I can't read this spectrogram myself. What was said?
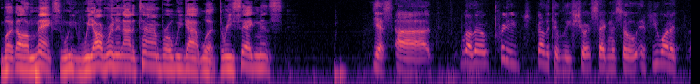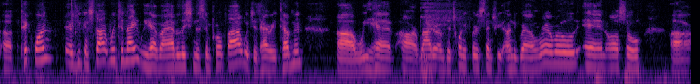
But uh, Max, we, we are running out of time, bro. We got what, three segments? Yes. Uh, well, they're pretty relatively short segments. So if you want to uh, pick one that you can start with tonight, we have our abolitionist in profile, which is Harry Tubman. We have our rider of the 21st Century Underground Railroad, and also our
